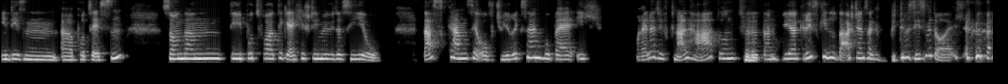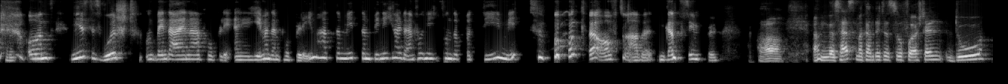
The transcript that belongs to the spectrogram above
in diesen äh, Prozessen, sondern die Putzfrau hat die gleiche Stimme wie der CEO. Das kann sehr oft schwierig sein, wobei ich relativ knallhart und äh, mhm. dann wie ein Christkindl dastehe und sage, bitte, was ist mit euch? und mir ist das wurscht. Und wenn da einer Problem, jemand ein Problem hat damit, dann bin ich halt einfach nicht von der Partie mit und hör auf zu arbeiten. Ganz simpel. Ah, ähm, das heißt, man kann sich das so vorstellen, du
